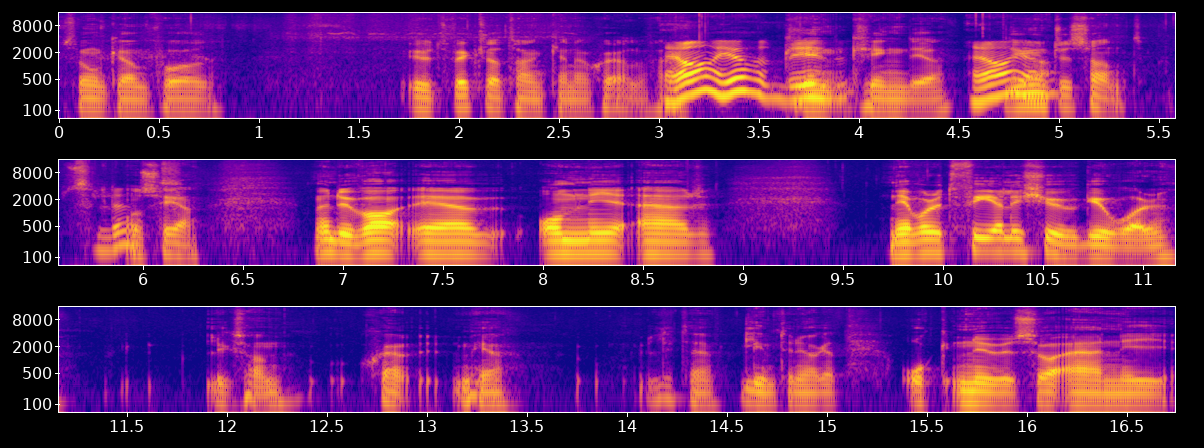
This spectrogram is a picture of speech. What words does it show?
så hon kan få utveckla tankarna själv här ja, ja, det, kring, kring det. Ja, det är ja. intressant Absolut. att se. Men du, vad, eh, om ni är, ni har varit fel i 20 år, liksom med lite glimten i ögat, och nu så är ni,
